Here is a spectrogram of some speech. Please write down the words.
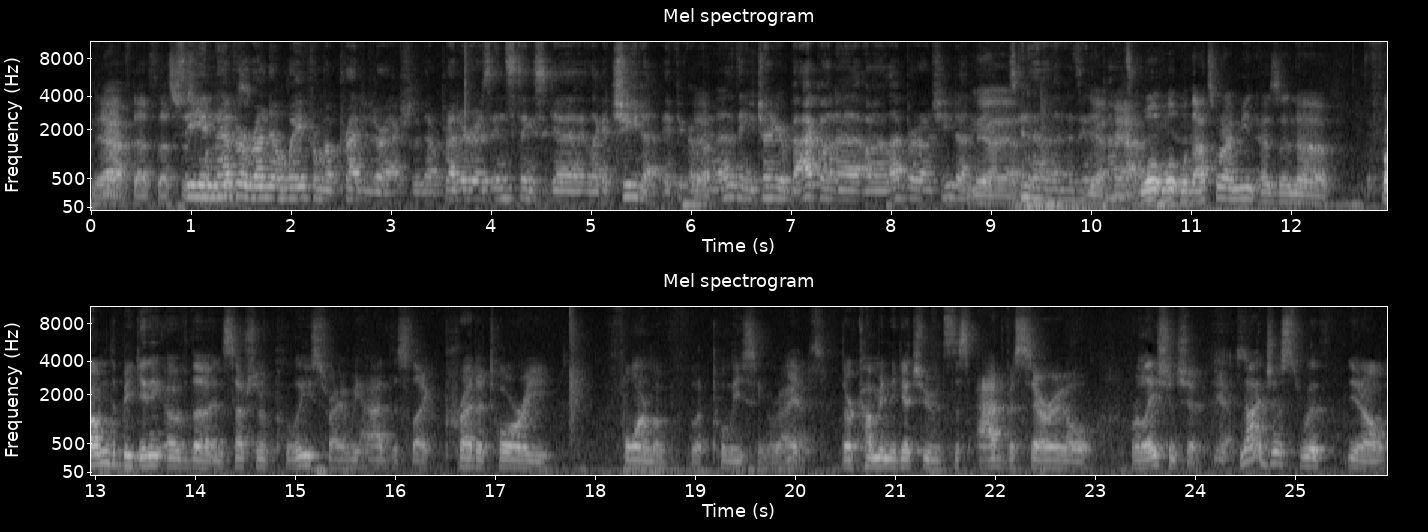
do? Yeah, that's that's just. See, you never is. run away from a predator. Actually, that predator's instincts get like a cheetah. If you, Yeah. another thing, you turn your back on a on a leopard on a cheetah, Yeah, it's yeah, gonna it's gonna yeah. pounce Yeah. Well, well, well, that's what I mean. As in, uh, from the beginning of the inception of police, right? We had this like predatory form of like policing, right? Yes. They're coming to get you. It's this adversarial relationship. Yes. not just with you know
